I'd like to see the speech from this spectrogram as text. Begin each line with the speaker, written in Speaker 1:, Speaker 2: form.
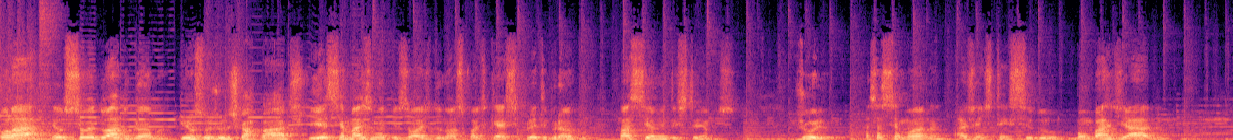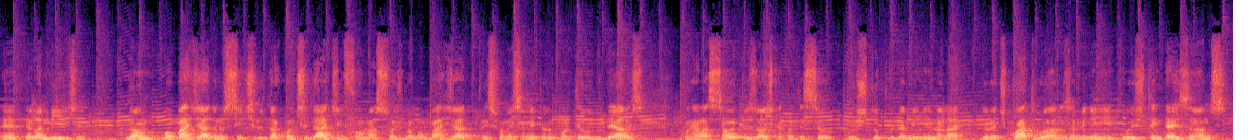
Speaker 1: Olá, eu sou Eduardo Gama.
Speaker 2: E eu sou Júlio Scarpati.
Speaker 1: E esse é mais um episódio do nosso podcast Preto e Branco, Passeando entre Extremos. Júlio, essa semana a gente tem sido bombardeado é, pela mídia, não bombardeado no sentido da quantidade de informações, mas bombardeado principalmente também pelo conteúdo delas, com relação ao episódio que aconteceu com o estupro da menina lá durante quatro anos, a menininha que hoje tem dez anos,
